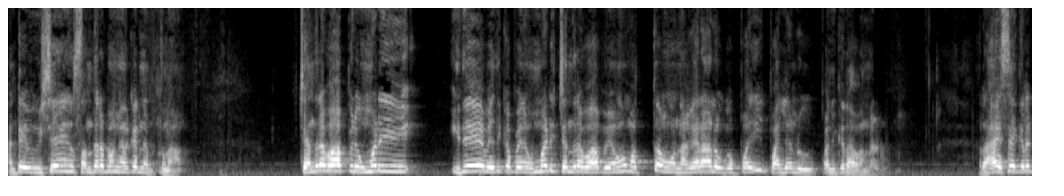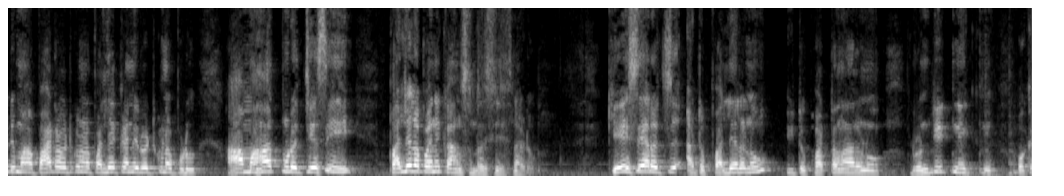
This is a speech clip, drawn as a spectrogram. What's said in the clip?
అంటే విషయం సందర్భం కనుక చెప్తున్నా. చంద్రబాబు ఉమ్మడి ఇదే వేదిక ఉమ్మడి చంద్రబాబు ఏమో మొత్తం నగరాలు గొప్పయి పల్లెలు పనికిరావన్నాడు. రాజశేఖర రెడ్డి మా పాట పెట్టుకున్న పల్లె కన్నీరు పెట్టుకున్నప్పుడు ఆ మహాత్ముడు వచ్చేసి పల్లెలపైన కాన్సన్ట్రేట్ చేసినాడు. కేసీఆర్ వచ్చి అటు పల్లెలను ఇటు పట్టణాలను రెండింటిని ఒక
